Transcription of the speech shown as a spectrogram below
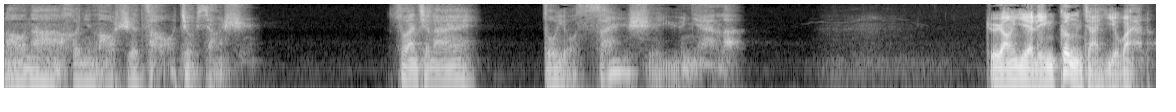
老衲和您老师早就相识，算起来，足有三十余年了。”这让叶林更加意外了，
